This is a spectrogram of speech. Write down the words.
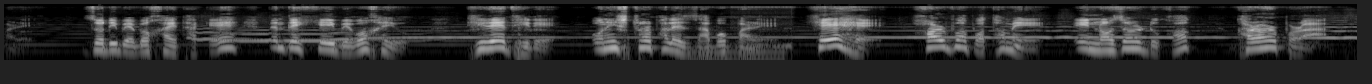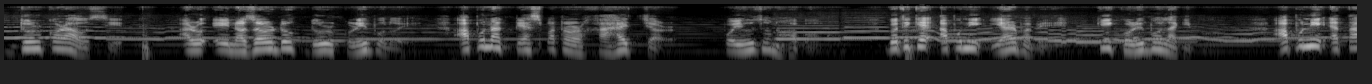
পাৰে। যদি ব্যৱসায় থাকে তেন্তে সেই ব্যৱসায়ো ধীৰে ধীৰে অনিষ্টৰ ফালে যাব পাৰে। সেয়েহে সৰ্বপ্ৰথমে এই নজৰ দুখক ঘৰৰ পৰা দূৰ কৰা উচিত আৰু এই নজৰ দুখ দূৰ কৰিবলৈ আপোনাক তেজপাতৰ সাহায্যৰ প্ৰয়োজন হ'ব। গতিকে আপুনি ইয়াৰ বাবে কি কৰিব লাগিব? আপুনি এটা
